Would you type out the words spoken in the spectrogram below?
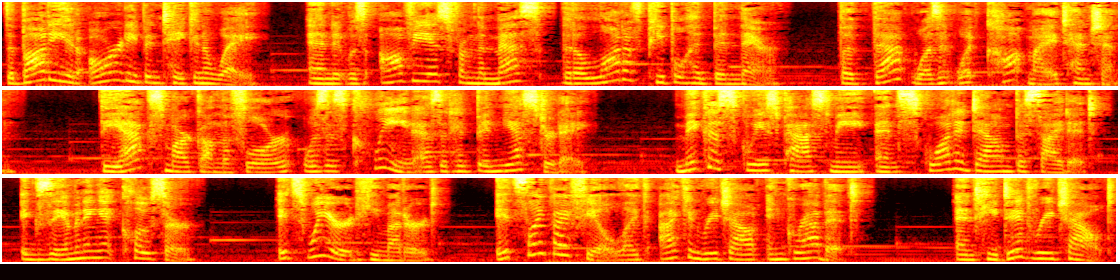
The body had already been taken away, and it was obvious from the mess that a lot of people had been there. But that wasn't what caught my attention. The axe mark on the floor was as clean as it had been yesterday. Mika squeezed past me and squatted down beside it examining it closer. It's weird, he muttered. It's like I feel like I can reach out and grab it. And he did reach out.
